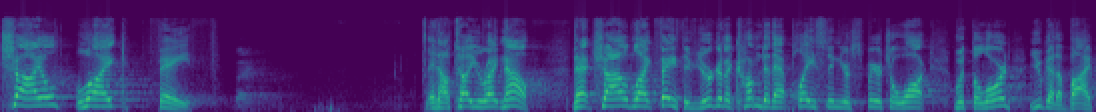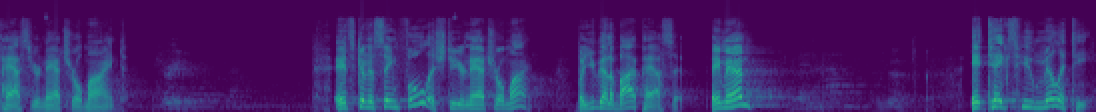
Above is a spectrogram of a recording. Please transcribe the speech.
childlike faith. And I'll tell you right now, that childlike faith, if you're going to come to that place in your spiritual walk with the Lord, you got to bypass your natural mind. It's going to seem foolish to your natural mind, but you got to bypass it. Amen? It takes humility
